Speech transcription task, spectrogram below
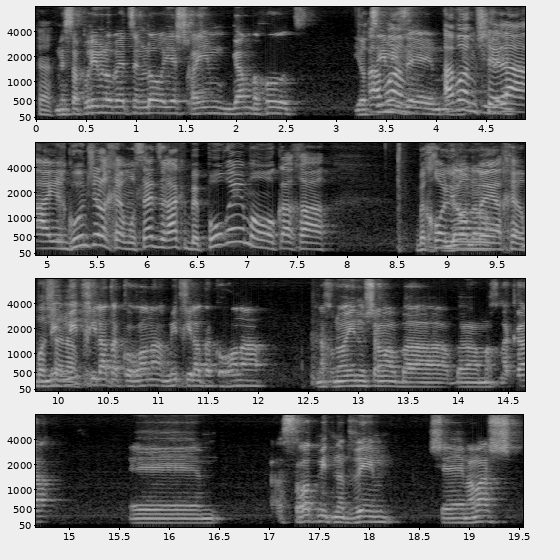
כן. ומספרים לו בעצם, לא, יש חיים גם בחוץ, יוצאים אברהם, מזה... אברהם, שאלה, הארגון שלכם עושה את זה רק בפורים, או ככה... בכל לא, יום לא. אה, אחר בשנה. מתחילת הקורונה, מתחילת הקורונה, אנחנו היינו שם במחלקה, אה, עשרות מתנדבים שממש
